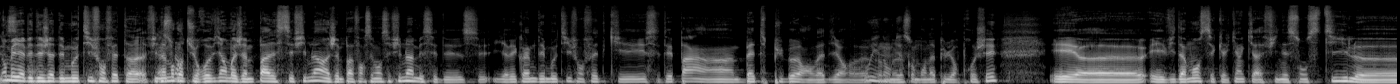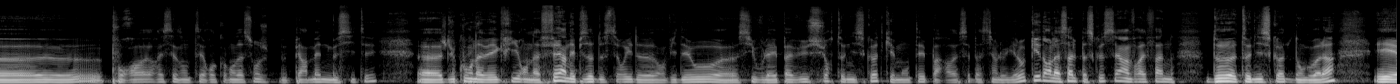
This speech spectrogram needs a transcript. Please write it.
Non mais il y avait déjà des motifs en fait. Euh, finalement, quand tu reviens, moi j'aime pas ces films-là, hein, j'aime pas forcément ces films-là, mais c'est il y avait quand même des motifs en fait qui, c'était pas un bête pubeur, on va dire, oui, comme, non, comme on a pu lui reprocher. Et, et évidemment, c'est quelqu'un qui a affiné son style. pour rester dans tes recommandations, je me permets de me citer. Euh, du coup, on avait écrit, on a fait un épisode de Story en vidéo, euh, si vous l'avez pas vu, sur Tony Scott, qui est monté par euh, Sébastien Le Gallo, qui est dans la salle parce que c'est un vrai fan de Tony Scott, donc voilà, et,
